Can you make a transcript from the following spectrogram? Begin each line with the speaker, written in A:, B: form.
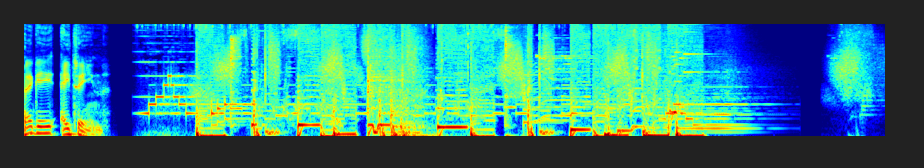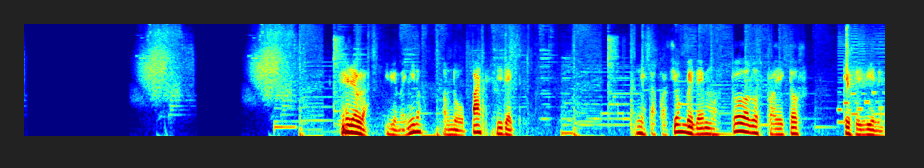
A: Peggy 18.
B: Hola y bienvenido a un nuevo Patch Direct. En esta ocasión veremos todos los proyectos que se vienen.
